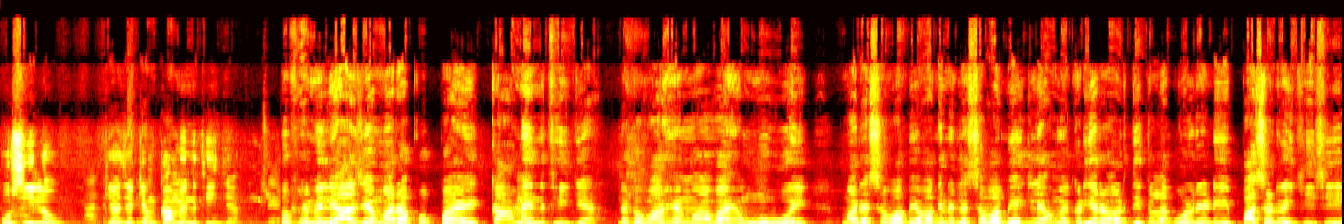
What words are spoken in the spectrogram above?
પૂછી લઉં કે આજે કેમ કામે નથી ગયા? તો ફેમિલી આજે મારા પપ્પાએ કામે નથી ગયા. નકર વાહેમાં વાહે હું હોય મારે સવા બે વાગે ને એટલે સવા બે એટલે અમે ઘડિયાળ અડધી કલાક ઓલરેડી પાછળ રાખી છીએ.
